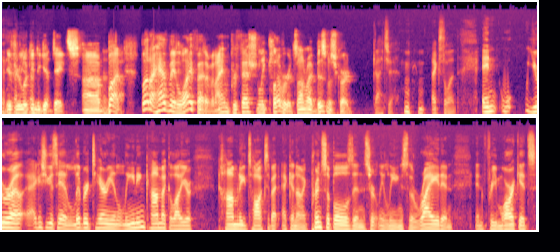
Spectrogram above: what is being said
if you're looking to get dates. Uh, but but I have made a life out of it. I am professionally clever. It's on my business card. Gotcha. Excellent. And you're a, I guess you could say a libertarian leaning comic. A lot of your comedy talks about economic principles and certainly leanings to the right and and free markets.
